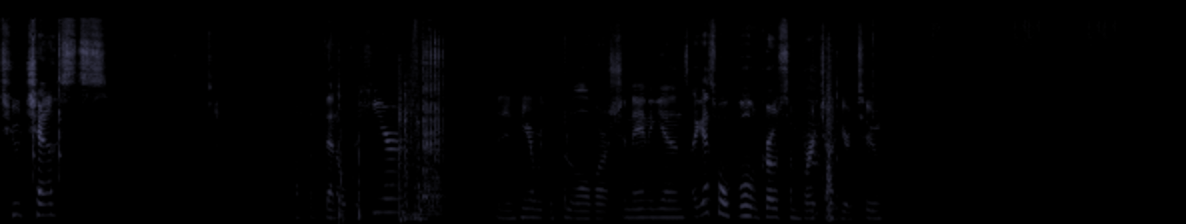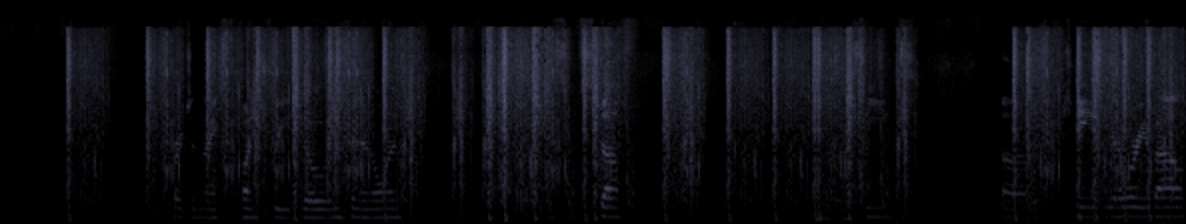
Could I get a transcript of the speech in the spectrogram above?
two chests. I'll put that over here. And in here we can put all of our shenanigans. I guess we'll we'll grow some birch out here too. Birch is a nice fun tree to go infinite on. Get some stuff. And some seeds. Uh, there's some caves we gotta worry about.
